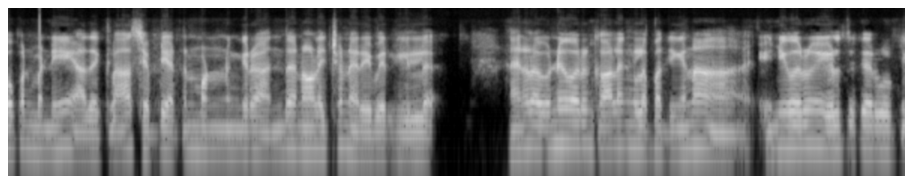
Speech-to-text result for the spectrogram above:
ஓப்பன் பண்ணி அதை கிளாஸ் எப்படி அட்டன் பண்ணணுங்கிற அந்த நாலேஜும் நிறைய பேருக்கு இல்லை. அதனால் இனி வரும் காலங்களில் பார்த்தீங்கன்னா இனி வரும் எழுத்து தேர்வுக்கு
